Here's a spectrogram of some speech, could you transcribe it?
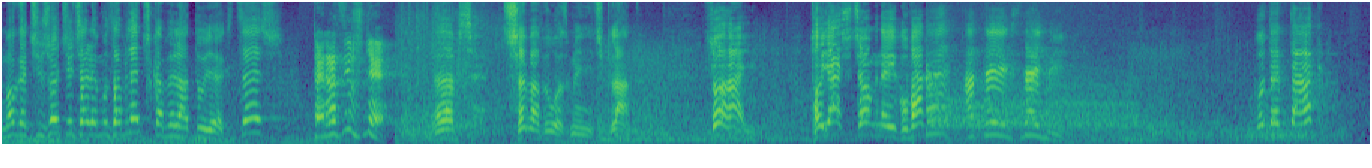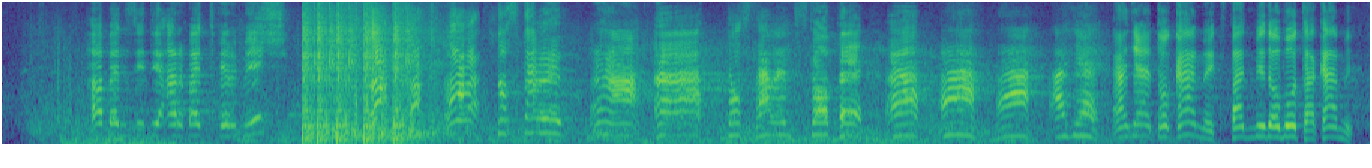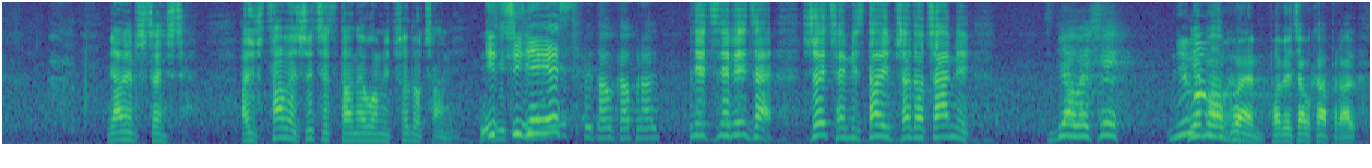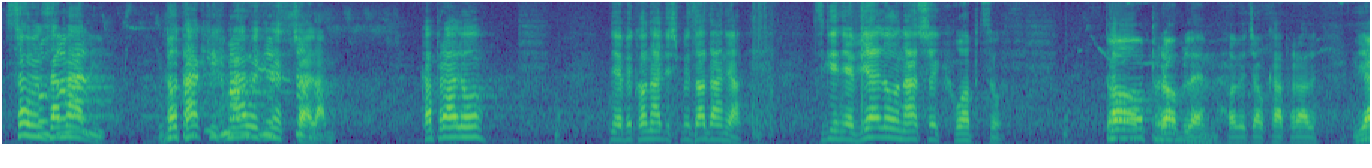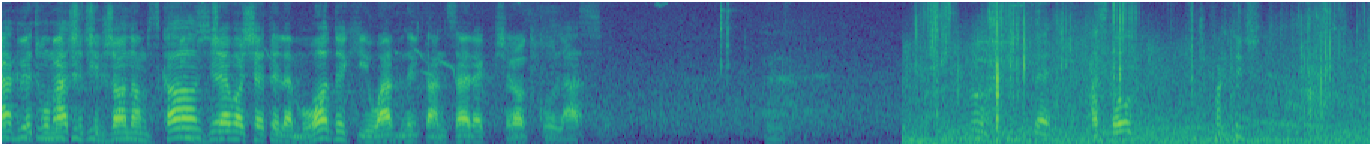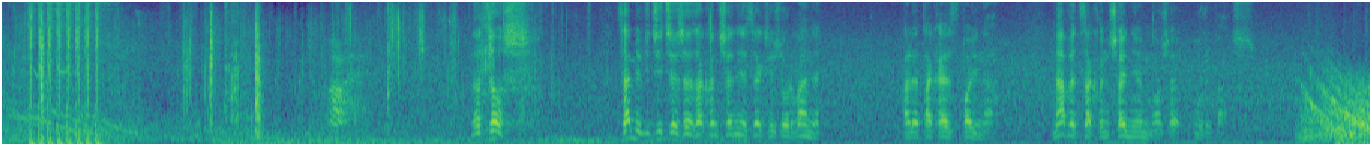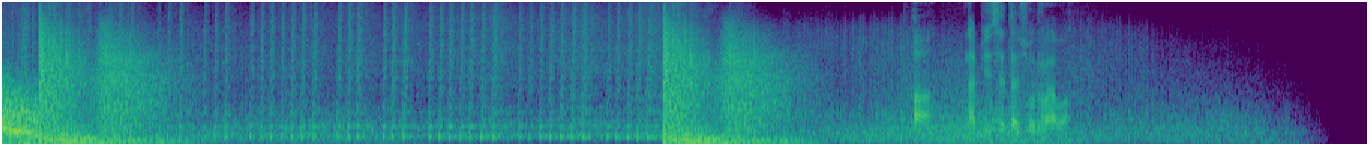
Mogę ci rzucić, ale mu zawleczka wylatuje. Chcesz? Teraz już nie! No Dobrze. Trzeba było zmienić plan. Słuchaj, to ja ściągnę ich uwagę, a ty ich zdejmij. Guten Tag. Haben Sie die Arbeit für mich? A, a, a, dostałem! Dostałem w stopę! A, a, a, a nie! A nie, to kamyk, wpadł mi do buta, kamyk. Miałem szczęście, a już całe życie stanęło mi przed oczami. Nic ci nie jest? spytał kapral. Nic nie widzę, życie mi stoi przed oczami. Zdjąłeś ich? Nie, Nie mogłem, powiedział kapral. Są To za mali. Do takich małych nie strzelam. Kapralu, nie wykonaliśmy zadania. Zginie wielu naszych chłopców. To problem, powiedział kapral. Jak wytłumaczyć ich żonom, skąd wzięło się tyle młodych i ładnych tancerek w środku lasu? A stół? Faktycznie. No cóż, sami widzicie, że zakończenie jest jakieś urwane. Ale taka jest wojna. Nawet zakończenie może urwać. Napisy też urwało.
